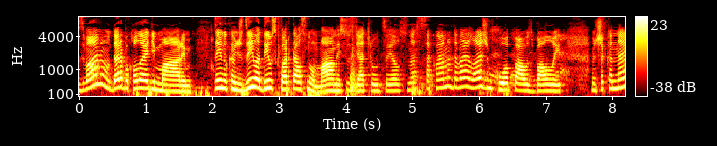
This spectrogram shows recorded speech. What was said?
Zvanu darba kolēģim Mārim. zinu, ka viņš dzīvo divus kvartālus no manis uz ģetrūdas ielas, un es saku, nu vai laižam kopā uz ballīti. Viņš saka, nē,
